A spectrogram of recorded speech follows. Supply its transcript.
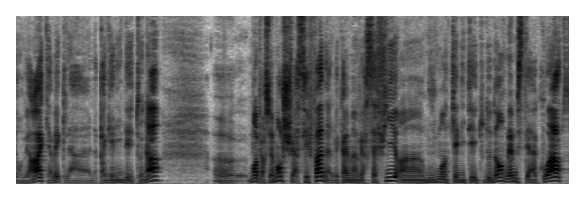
Et on verra qu'avec la, la Pagani Daytona, euh, moi personnellement, je suis assez fan. Elle avait quand même un verre saphir, un mouvement de qualité et tout dedans, même c'était à quartz,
